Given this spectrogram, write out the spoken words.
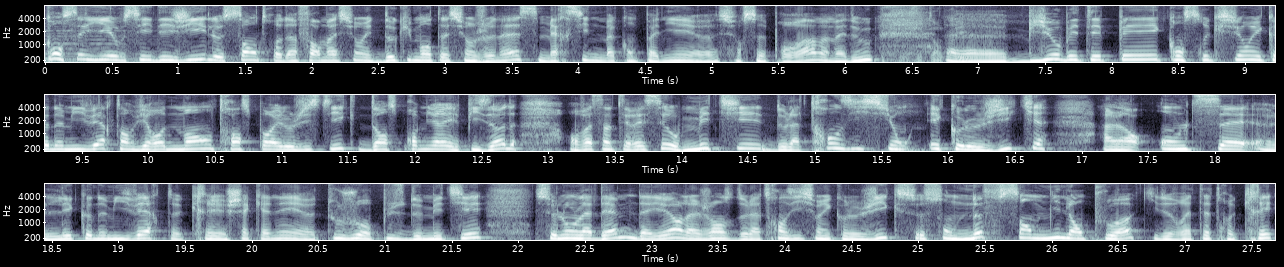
conseiller au CIDJ, le Centre d'information et documentation jeunesse. Merci de m'accompagner euh, sur ce programme, Amadou. Euh, Bio BTP, construction, économie verte, environnement, transport et logistique. Dans ce premier épisode, on va s'intéresser au métier de la transition écologique. Alors, on le sait, euh, l'économie verte crée chaque année toujours plus de métiers. Selon l'ADEME, d'ailleurs, l'agence de la transition écologique, ce sont 900 000 emplois qui devraient être créés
